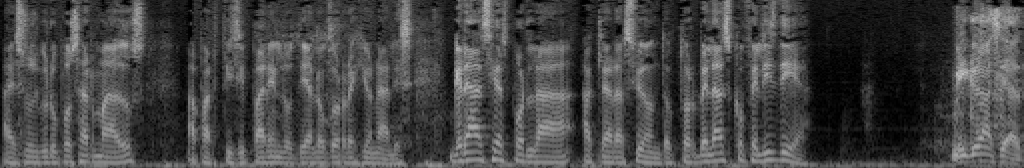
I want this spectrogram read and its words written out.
a esos grupos armados a participar en los diálogos regionales. Gracias por la aclaración, doctor Velasco. Feliz día. Mil gracias,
